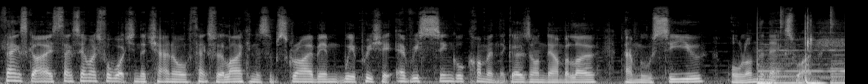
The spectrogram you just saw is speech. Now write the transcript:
Thanks, guys. Thanks so much for watching the channel. Thanks for liking and subscribing. We appreciate every single comment that goes on down below, and we will see you all on the next one.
